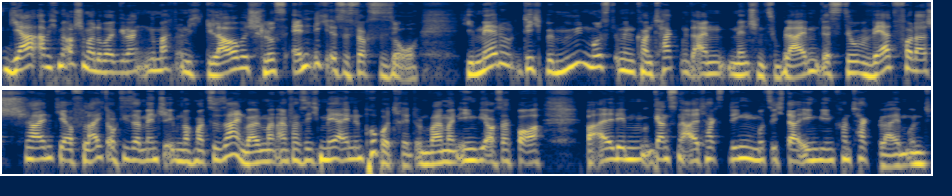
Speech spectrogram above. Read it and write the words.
Ja, habe ich mir auch schon mal darüber Gedanken gemacht und ich glaube, schlussendlich ist es doch so je mehr du dich bemühen musst, um in Kontakt mit einem Menschen zu bleiben, desto wertvoller scheint ja vielleicht auch dieser Mensch eben nochmal zu sein, weil man einfach sich mehr in den Popo tritt und weil man irgendwie auch sagt, boah, bei all dem ganzen Alltagsdingen muss ich da irgendwie in Kontakt bleiben. Und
